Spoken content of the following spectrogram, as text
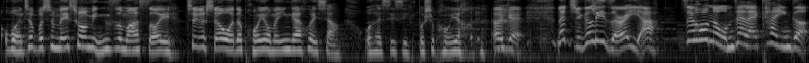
我这不是没说名字吗？所以这个时候我的朋友们应该会想，我和 Cici 不是朋友。OK，那举个例子而已啊。最后呢，我们再来看一个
